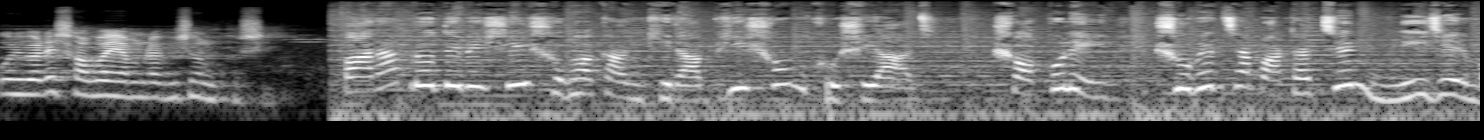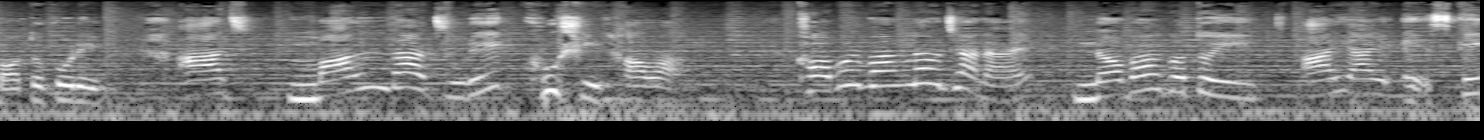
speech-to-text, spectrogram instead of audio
পরিবারের সবাই আমরা ভীষণ খুশি। পাড়া প্রতিবেশী শুভাকাঙ্ক্ষীরা ভীষণ খুশি আজ। সকলেই শুভেচ্ছা পাঠাচ্ছেন নিজের মতো করে। আজ মালদা জুড়ে খুশির হাওয়া। খবর বাংলাও জানায়, নবাগত এই আইআইএস কে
